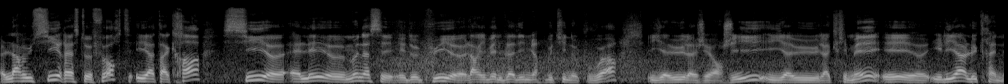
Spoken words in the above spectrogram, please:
la Russie reste forte et attaquera si euh, elle est euh, menacée. Et depuis euh, l'arrivée de Vladimir Poutine au pouvoir, il y a eu la Géorgie, il y a eu la Crimée et il y a l'Ukraine.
